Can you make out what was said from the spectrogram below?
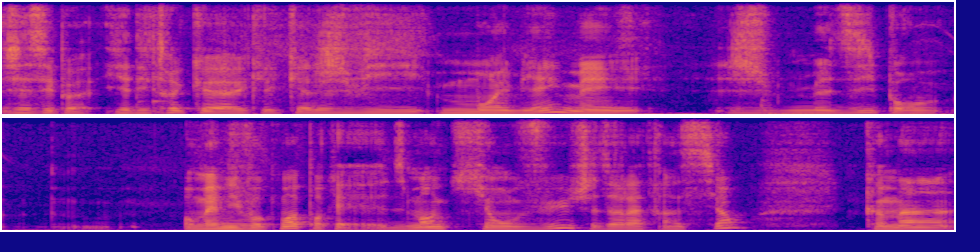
je sais pas, il y a des trucs avec lesquels je vis moins bien, mais je me dis pour au même niveau que moi, pour que du monde qui ont vu, je veux dire, la transition, comment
